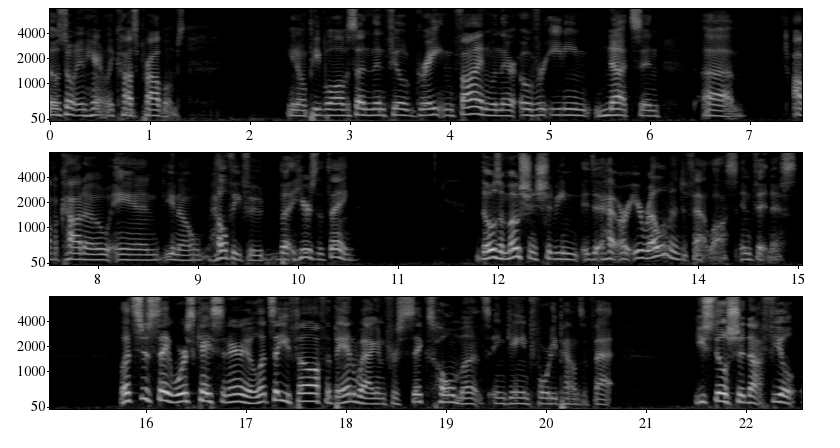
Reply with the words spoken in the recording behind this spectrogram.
Those don't inherently cause problems. You know, people all of a sudden then feel great and fine when they're overeating nuts and um, avocado and you know healthy food. But here's the thing: those emotions should be are irrelevant to fat loss in fitness. Let's just say worst case scenario, let's say you fell off the bandwagon for 6 whole months and gained 40 pounds of fat. You still should not feel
